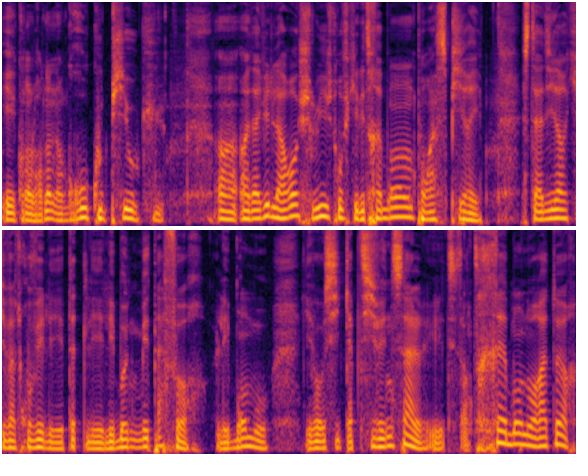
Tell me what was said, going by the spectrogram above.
et qu'on leur donne un gros coup de pied au cul. Un, David Laroche, lui, je trouve qu'il est très bon pour inspirer, c'est-à-dire qu'il va trouver peut-être les, bonnes métaphores, les bons mots. Il va aussi captiver une salle. Il est un très bon orateur.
